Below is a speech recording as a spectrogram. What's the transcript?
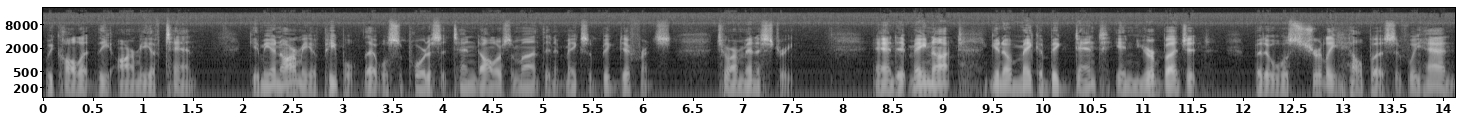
We call it the Army of 10. Give me an army of people that will support us at $10 a month, and it makes a big difference to our ministry. And it may not, you know, make a big dent in your budget, but it will surely help us if we had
